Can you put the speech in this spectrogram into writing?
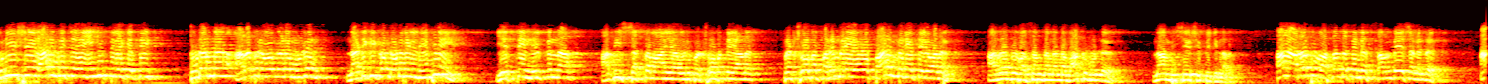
തുണീഷ്യയിൽ ആരംഭിച്ച് ഈജിപ്തിലേക്ക് എത്തി. തുടർന്ന് അറബ് രോഗങ്ങളെ മുഴുവൻ നടുക്കിക്കൊണ്ടൊടുവിൽ ലിബിയയിൽ എത്തി നിൽക്കുന്ന അതിശക്തമായ ഒരു പ്രക്ഷോഭത്തെയാണ് പ്രക്ഷോഭ പരമ്പരയോ പാരമ്പര്യത്തെയോ ആണ് അറബ് വസന്തം എന്ന വാക്കുകൊണ്ട് നാം വിശേഷിപ്പിക്കുന്നത്. ആ അറബ് വസന്തത്തിന്റെ സന്ദേശം എന്ത്? ആ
